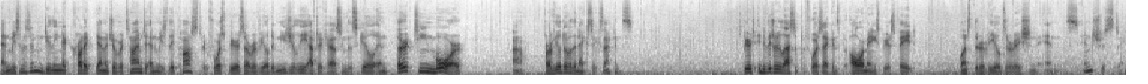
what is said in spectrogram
enemies, I'm assuming, dealing necrotic damage over time to enemies they pass through. Four spirits are revealed immediately after casting the skill, and 13 more wow, are revealed over the next 6 seconds. Spirits individually last up to 4 seconds, but all remaining spirits fade once the reveal duration ends. Interesting.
